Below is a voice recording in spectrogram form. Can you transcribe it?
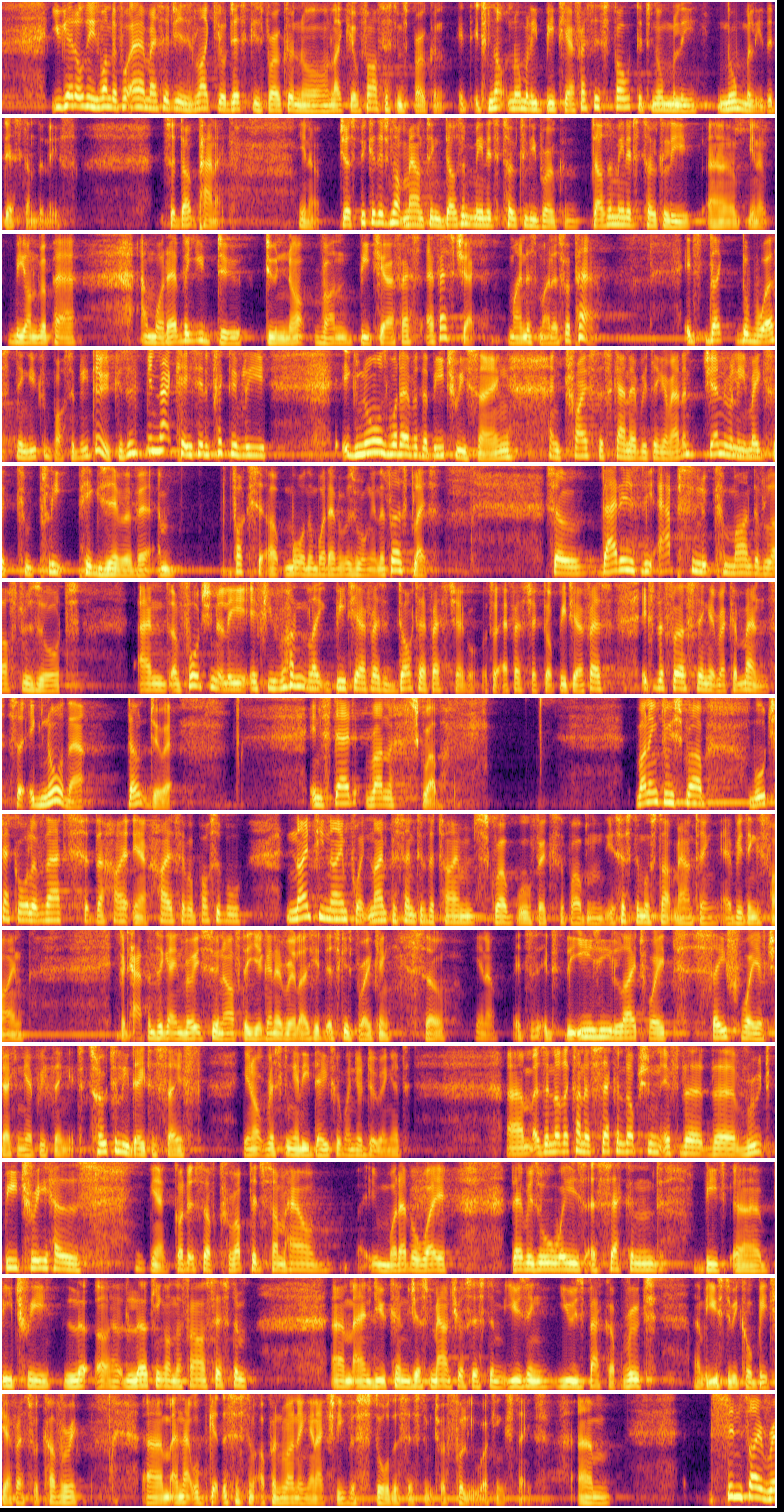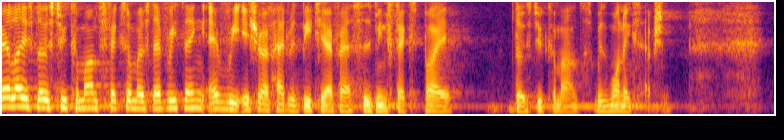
you get all these wonderful error messages like your disk is broken or like your file system's broken. It, it's not normally BTRFS's fault, it's normally, normally the disk underneath. So don't panic you know, just because it's not mounting doesn't mean it's totally broken, doesn't mean it's totally, uh, you know, beyond repair. And whatever you do, do not run BTRFS FS check, minus minus repair. It's like the worst thing you can possibly do, because in that case, it effectively ignores whatever the B tree is saying and tries to scan everything around and generally makes a complete pig's ear of it and fucks it up more than whatever was wrong in the first place. So that is the absolute command of last resort and unfortunately, if you run like btrfs.fscheck or fscheck.btrfs, it's the first thing it recommends. So ignore that, don't do it. Instead, run scrub. Running through scrub, we'll check all of that at the high, yeah, highest level possible. 99.9% of the time, scrub will fix the problem. Your system will start mounting, everything's fine. If it happens again very soon after, you're going to realize your disk is breaking. So, you know, it's, it's the easy, lightweight, safe way of checking everything. It's totally data safe. You're not risking any data when you're doing it. Um, as another kind of second option, if the, the root B tree has yeah, got itself corrupted somehow in whatever way, there is always a second B, uh, B tree uh, lurking on the file system. Um, and you can just mount your system using use backup root. Um, it used to be called BTRFS recovery, um, and that will get the system up and running and actually restore the system to a fully working state. Um, since I realized those two commands fix almost everything, every issue I've had with BTRFS has been fixed by those two commands, with one exception.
